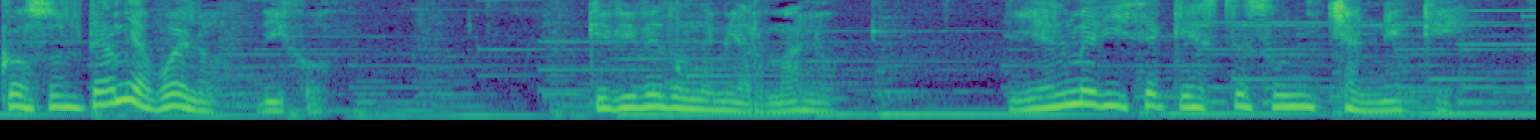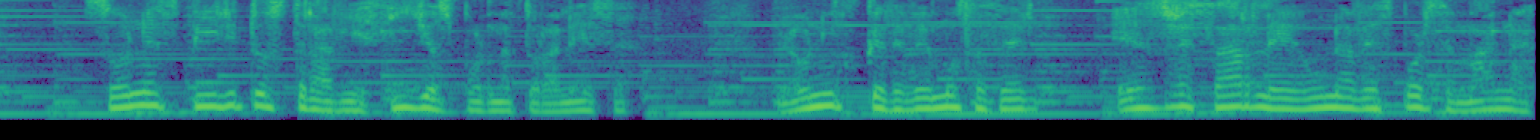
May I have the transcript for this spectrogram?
Consulté a mi abuelo, dijo, que vive donde mi hermano, y él me dice que esto es un chaneque son espíritus traviesillos por naturaleza. Lo único que debemos hacer es rezarle una vez por semana,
